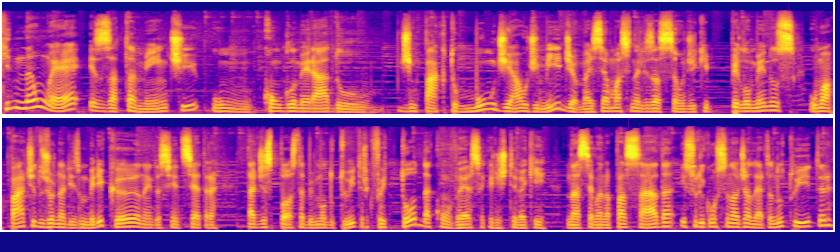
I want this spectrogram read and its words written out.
que não é exatamente um conglomerado de impacto mundial de mídia, mas é uma sinalização de que pelo menos uma parte do jornalismo americano, ainda assim, etc., está disposta a abrir mão do Twitter, que foi toda a conversa que a gente teve aqui na semana passada. Isso ligou um sinal de alerta no Twitter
